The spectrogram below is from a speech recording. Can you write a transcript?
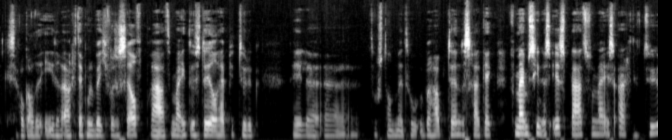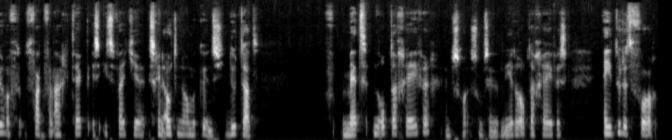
Ik zeg ook altijd, iedere architect moet een beetje voor zichzelf praten. Maar in dus deel heb je natuurlijk de hele toestand met hoe überhaupt tenders gaat. Kijk, voor mij misschien als eerste plaats, voor mij is architectuur of het vak van architect is iets wat je, is geen autonome kunst. Je doet dat met een opdrachtgever, en soms zijn het meerdere opdrachtgevers. En je doet het voor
